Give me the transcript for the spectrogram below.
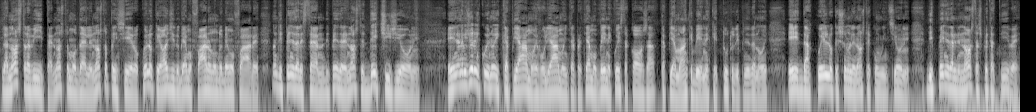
La nostra vita, il nostro modello, il nostro pensiero, quello che oggi dobbiamo fare o non dobbiamo fare, non dipende dall'esterno, dipende dalle nostre decisioni. E nella misura in cui noi capiamo e vogliamo, interpretiamo bene questa cosa, capiamo anche bene che tutto dipende da noi e da quello che sono le nostre convinzioni, dipende dalle nostre aspettative.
